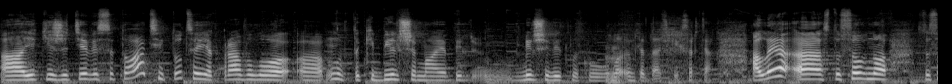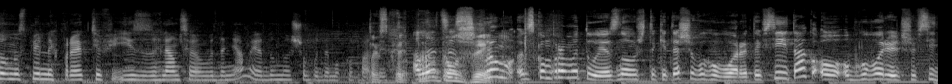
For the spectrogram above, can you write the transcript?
а, якісь життєві ситуації, то це, як правило, а, ну таки більше має біль, більше відклику у глядацьких серцях. Але а, стосовно стосовно спільних проєктів із глянцевими виданнями, я думаю, що будемо копати. Але це скром- скомпрометує знову ж таки те, що ви говорите. Всі і так о, обговорюють, що всі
